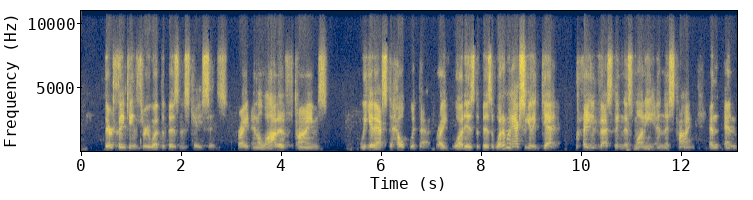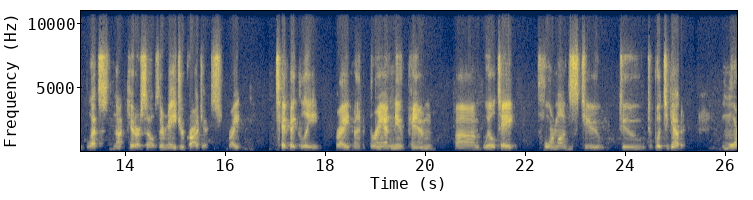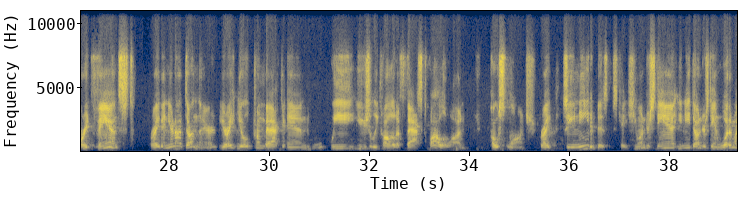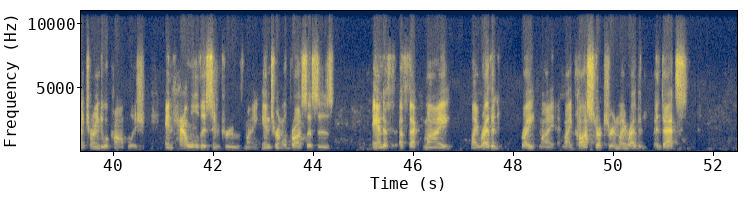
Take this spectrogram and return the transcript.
They're thinking through what the business case is right? And a lot of times we get asked to help with that, right? What is the business? What am I actually going to get by investing this money and this time? And and let's not kid ourselves; they're major projects, right? Typically, right, a brand new PIM um, will take four months to to to put together. More advanced right? And you're not done there. You're right. You'll come back, and we usually call it a fast follow-on post launch, right? So you need a business case. You understand. You need to understand what am I trying to accomplish, and how will this improve my internal processes and affect my my revenue, right? My my cost structure and my revenue, and that's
